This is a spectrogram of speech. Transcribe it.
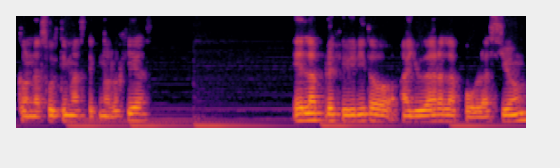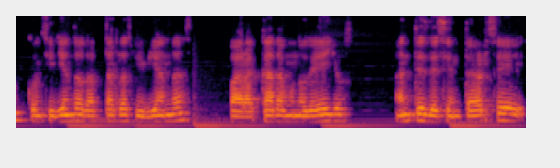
con las últimas tecnologías. Él ha preferido ayudar a la población consiguiendo adaptar las viviendas para cada uno de ellos antes de centrarse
